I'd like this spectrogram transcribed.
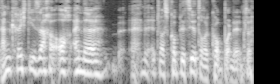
dann kriegt die Sache auch eine, eine etwas kompliziertere Komponente.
